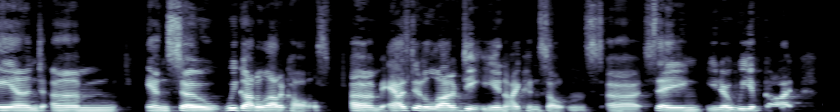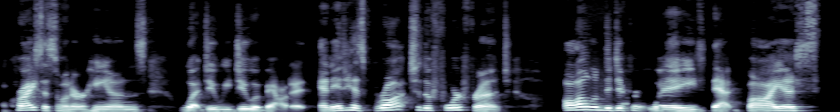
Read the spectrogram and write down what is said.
and um, and so we got a lot of calls, um, as did a lot of DE and I consultants, uh, saying, you know, we have got a crisis on our hands what do we do about it? And it has brought to the forefront all of the different ways that bias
